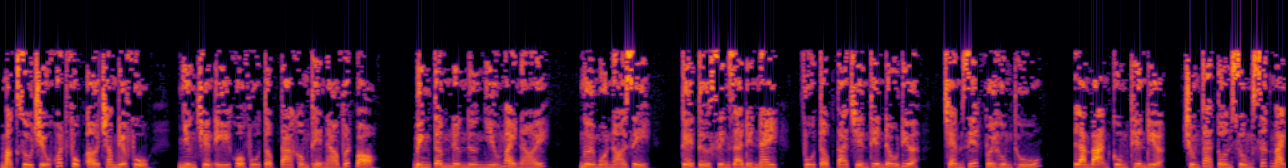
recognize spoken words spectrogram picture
Mặc dù chịu khuất phục ở trong địa phủ, nhưng truyền ý của vu tộc ta không thể nào vứt bỏ. Bình tâm nương nương nhíu mày nói, ngươi muốn nói gì? Kể từ sinh ra đến nay, vu tộc ta chiến thiên đấu địa, chém giết với hung thú. Làm bạn cùng thiên địa, chúng ta tôn sùng sức mạnh,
